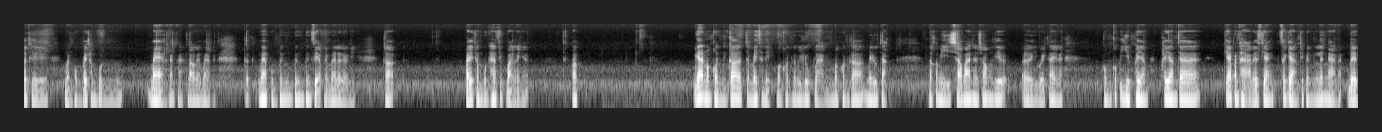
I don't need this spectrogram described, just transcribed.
ก็คือเหมือนผมไปทำบุญแม่ละกันอะเล่าเรื่องแม่กันก็แม่ผมเพิ่งเพิ่งเพิ่งเสียไปเมื่อเร็วๆนี้ ก็ไปทำบุญห้าสิบวันอะไรเงี้ยเสร็จปั๊บญาติบางคนก็จะไม่สนิทบางคนก็มีลูกหลาน บางคนก็ไม่รู้จัก แล้วก็มีชาวบ้านชาวช่องที่เอออยู่ใกล้ๆนะ ผมก็ไปยืนพยายามพยายามจะแก้ปัญหาอะไรสักอย่างสักอย่างที่เป็นเรื่องงานอะเดิน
